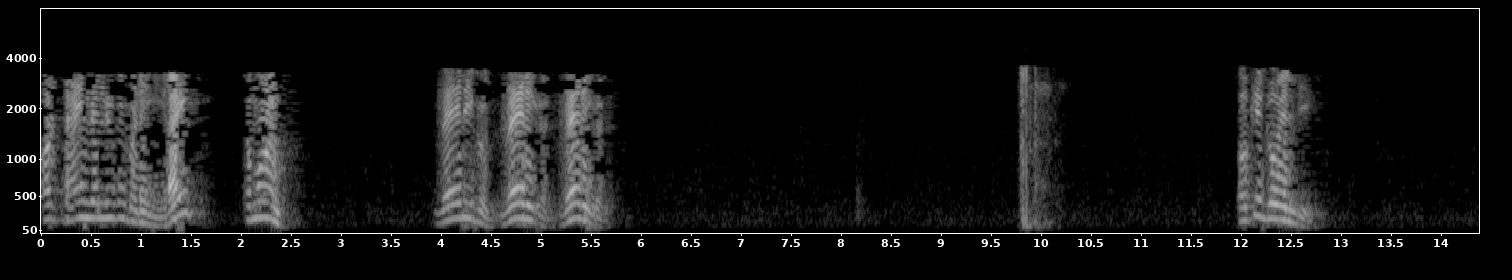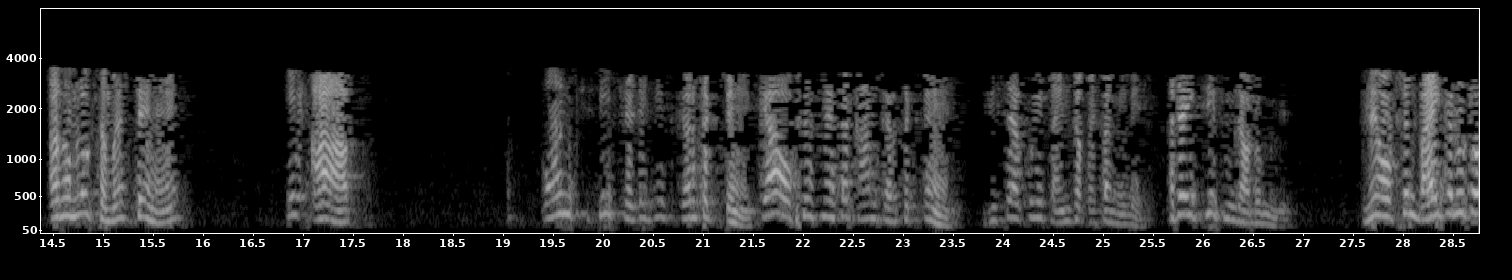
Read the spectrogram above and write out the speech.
और टाइम वैल्यू भी बढ़ेगी right come on very good very good very good okay Goyal ji. अब हम लोग समझते हैं कि आप कौन सी स्ट्रेटेजीज कर सकते हैं, क्या ऑप्शंस में ऐसा काम कर सकते हैं जिससे आपको ये टाइम का पैसा मिले। अच्छा एक चीज़ समझा दो मुझे। मैं ऑप्शन बाय करूँ तो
